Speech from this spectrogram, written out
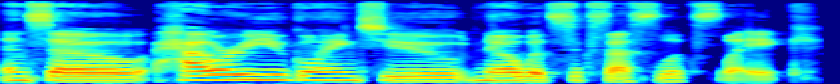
And so, how are you going to know what success looks like?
